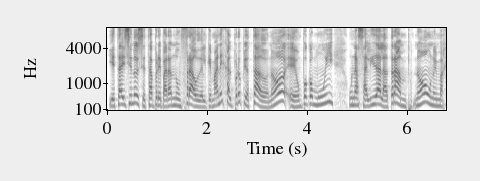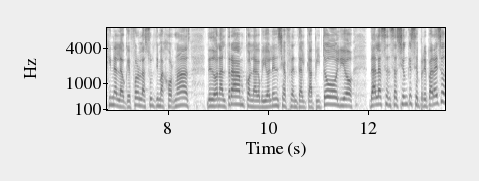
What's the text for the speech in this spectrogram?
y está diciendo que se está preparando un fraude, el que maneja el propio Estado, ¿no? Eh, un poco muy una salida a la Trump, ¿no? Uno imagina lo que fueron las últimas jornadas de Donald Trump con la violencia frente al Capitolio, da la sensación que se prepara eso.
